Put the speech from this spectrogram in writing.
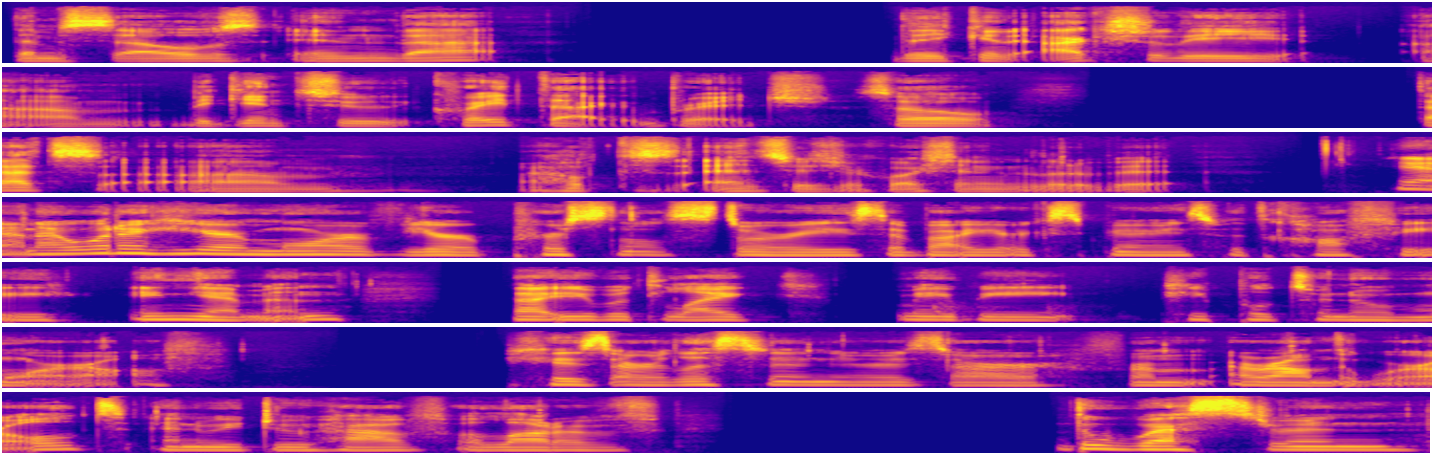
themselves in that, they can actually um, begin to create that bridge. So that's um, I hope this answers your question a little bit. Yeah, and I want to hear more of your personal stories about your experience with coffee in Yemen that you would like maybe people to know more of. Because our listeners are from around the world, and we do have a lot of the Western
